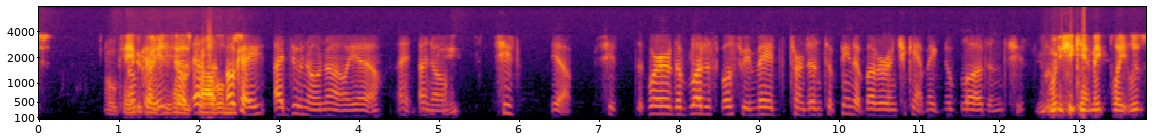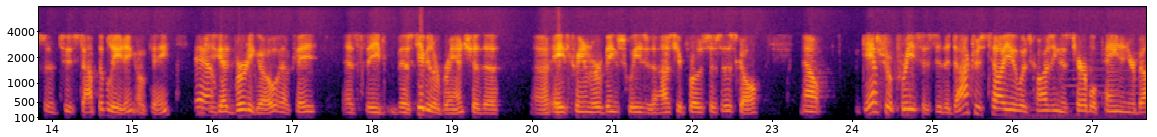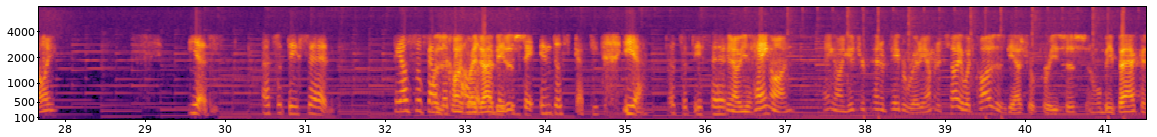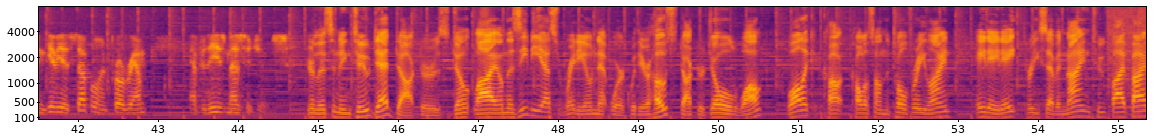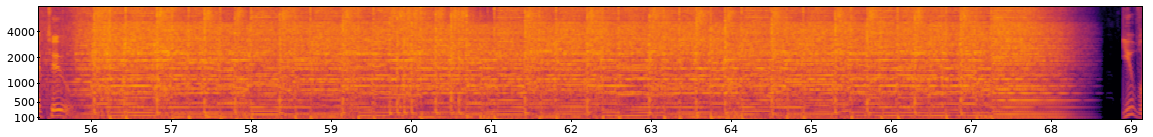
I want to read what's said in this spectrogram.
Okay, okay because she so- has the- problems. okay, I do know now. Yeah, I I know. Okay. She's yeah. She's where the blood is supposed to be made turned into peanut butter, and she can't make new blood, and she's Well, she can't make platelets to stop the bleeding. Okay. yeah. She's got vertigo. Okay, that's the vestibular branch of the uh, eighth cranial nerve being squeezed, the osteoporosis of the skull. Now, gastroparesis. Did the doctors tell you what's causing this terrible pain in your belly? Yes, that's what they said. They also found the caused by diabetes? endoscopy. Yeah, that's what they said. You know, you hang on, hang on, get your pen and paper ready. I'm going to tell you what causes gastroparesis, and we'll be back and give you a supplement program after these messages. You're listening to Dead Doctors Don't Lie on the ZBS Radio Network with your host, Dr. Joel Wall- Wallach. Call, call us on the toll free line, 888 379 2552.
